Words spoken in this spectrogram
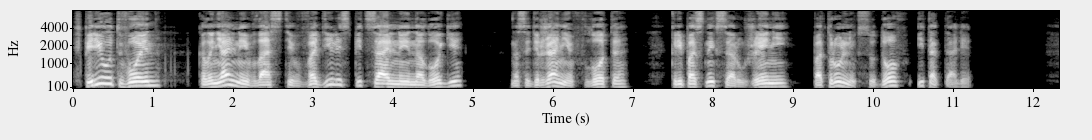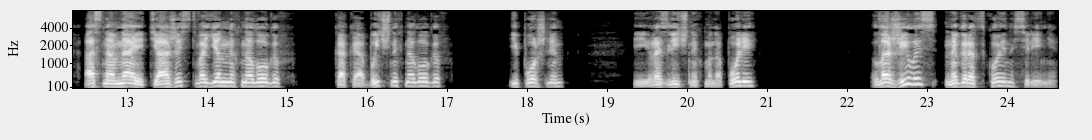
В период войн колониальные власти вводили специальные налоги на содержание флота, крепостных сооружений, патрульных судов и так далее. Основная тяжесть военных налогов, как и обычных налогов и пошлин, и различных монополий, ложилась на городское население.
